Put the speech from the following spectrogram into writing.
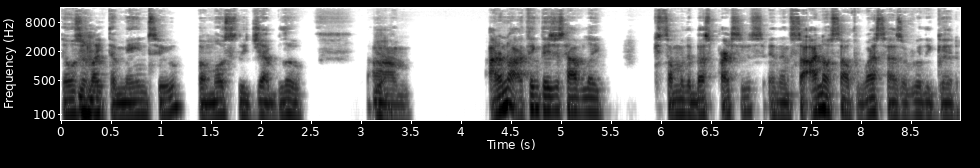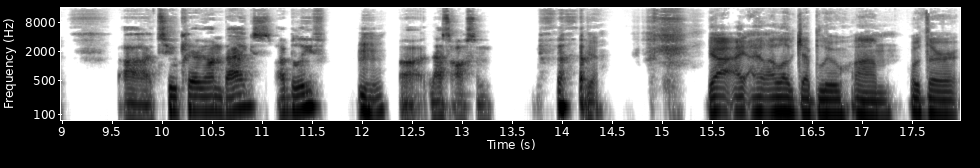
Those mm-hmm. are like the main two, but mostly JetBlue. Yeah. Um, I don't know. I think they just have like some of the best prices. And then so I know Southwest has a really good uh, two carry on bags, I believe. Mm-hmm. Uh, that's awesome. yeah. Yeah, I, I love JetBlue um, with their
